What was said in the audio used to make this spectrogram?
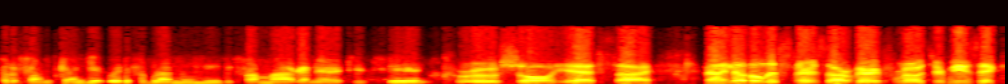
so the fans can get ready for brand new music from Morgan Heritage. Crucial, yes, I. Now I know the listeners are very familiar with your music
